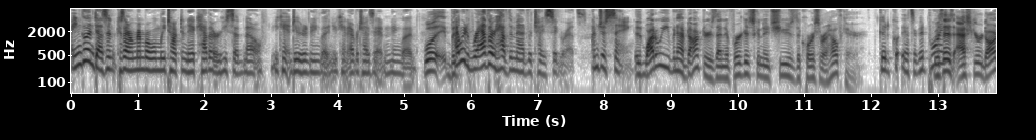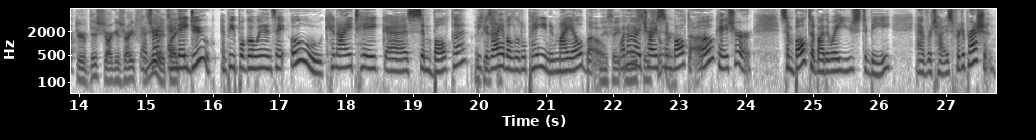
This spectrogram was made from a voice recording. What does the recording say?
England doesn't because I remember when we talked to Nick Heather, he said no, you can't do it in England. You can't advertise it in England. Well, but I would rather have them advertise cigarettes. I'm just saying. why do we even have doctors then if we're just going to choose the course of our health care? Good. That's a good point. It says ask your doctor if this drug is right for That's you. right, It's and like they do. And people go in and say, "Oh, can I take uh, Cymbalta because I have a little pain in my elbow? they say- Why don't I try sure." Cymbalta?" Oh, okay, sure. Cymbalta, by the way, used to be advertised for depression.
